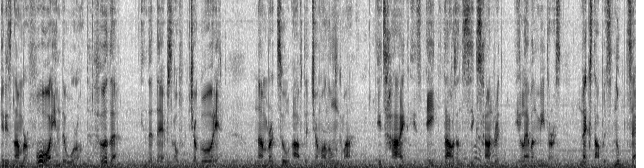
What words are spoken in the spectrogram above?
It is number 4 in the world, further in the depths of Chogori, number 2 after Chomolungma. Its height is 8,611 meters. Next up is Nuptse,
